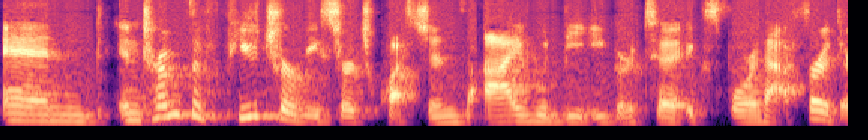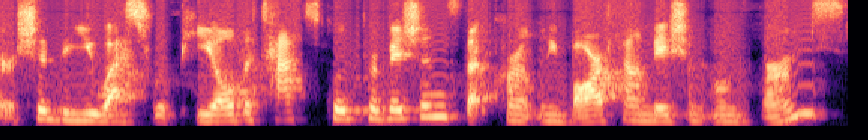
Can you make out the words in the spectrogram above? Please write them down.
And in terms of future research questions, I would be eager to explore that further. Should the US repeal the tax code provisions that currently bar foundation owned firms?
